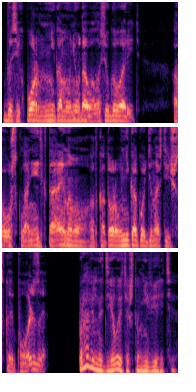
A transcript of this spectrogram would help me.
до сих пор никому не удавалось уговорить. А уж склонить к тайному, от которого никакой династической пользы. Правильно делаете, что не верите.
